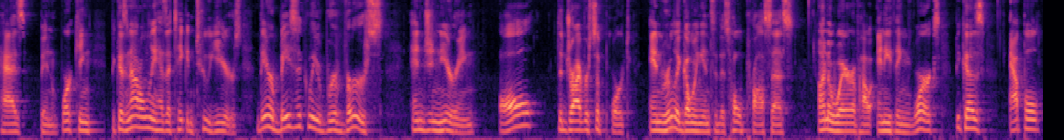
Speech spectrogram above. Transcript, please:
has been working because not only has it taken two years, they are basically reverse engineering all the driver support and really going into this whole process unaware of how anything works because Apple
